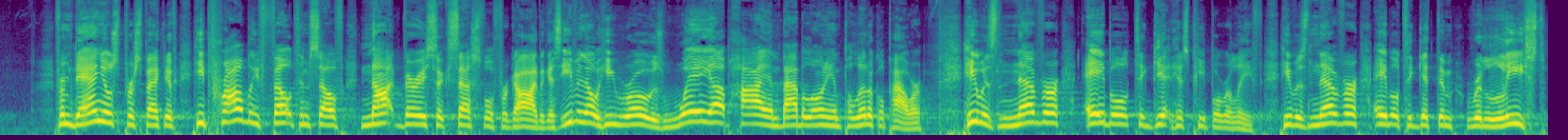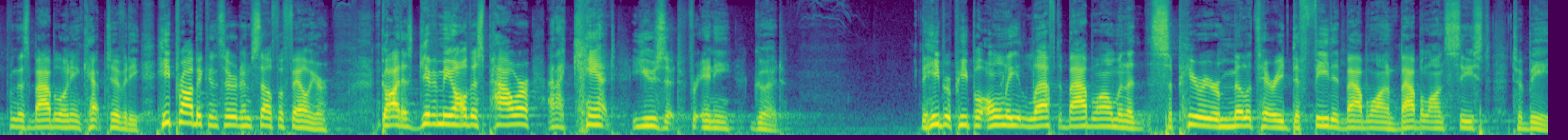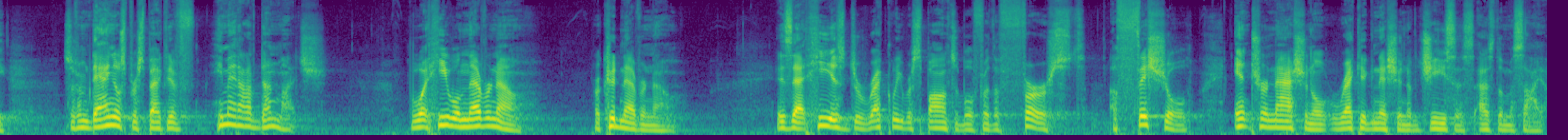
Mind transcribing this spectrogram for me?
From Daniel's perspective, he probably felt himself not very successful for God because even though he rose way up high in Babylonian political power, he was never able to get his people relief. He was never able to get them released from this Babylonian captivity. He probably considered himself a failure. God has given me all this power, and I can't use it for any good. The Hebrew people only left Babylon when a superior military defeated Babylon and Babylon ceased to be. So, from Daniel's perspective, he may not have done much. But what he will never know, or could never know, is that he is directly responsible for the first official international recognition of Jesus as the Messiah.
